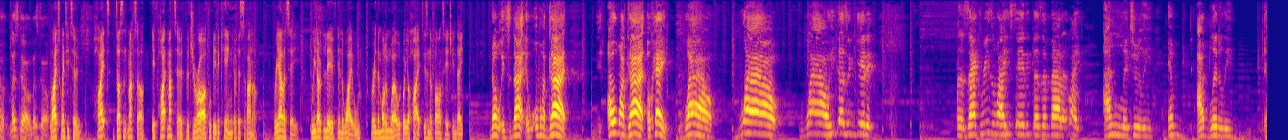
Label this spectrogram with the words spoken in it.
Uh, let's go, let's go. Lie 22. Height doesn't matter. If height mattered, the giraffe would be the king of the savannah. Reality. We don't live in the wild. We're in the modern world where your height is an advantage in dating. No, it's not. Oh my god. Oh my god. Okay. Wow. Wow. Wow. He doesn't get it. The exact reason why he said it doesn't matter. Like, I literally am. I'm literally.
